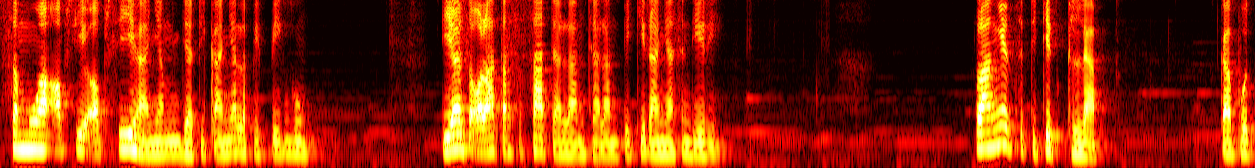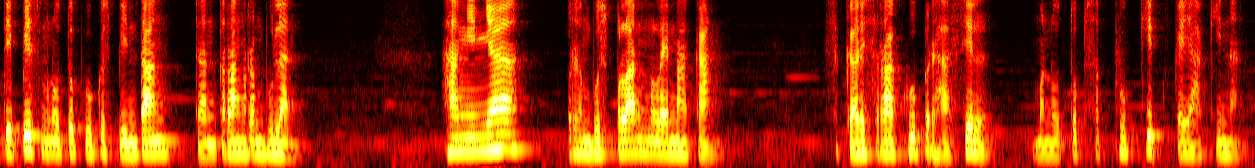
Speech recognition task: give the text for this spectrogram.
Semua opsi-opsi hanya menjadikannya lebih bingung. Dia seolah tersesat dalam jalan pikirannya sendiri. Langit sedikit gelap. Kabut tipis menutup gugus bintang dan terang rembulan. Anginnya berhembus pelan melenakan. Segaris ragu berhasil menutup sebukit keyakinan.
